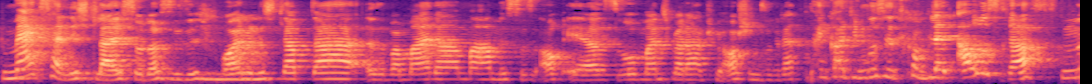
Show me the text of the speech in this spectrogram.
du merkst halt nicht gleich so, dass sie sich Mhm. freuen. Und ich glaube, da, also bei meiner Mom ist es auch eher so, manchmal, da habe ich mir auch schon so gedacht, mein Gott, die muss jetzt komplett ausrasten.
